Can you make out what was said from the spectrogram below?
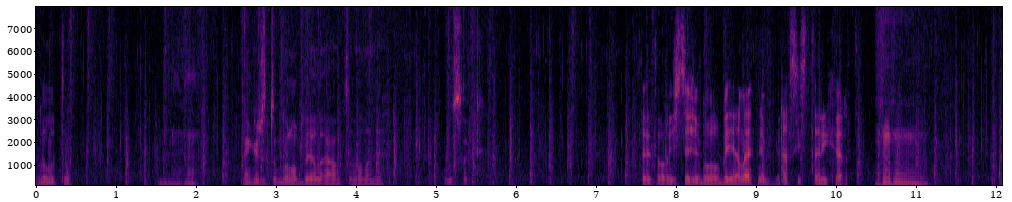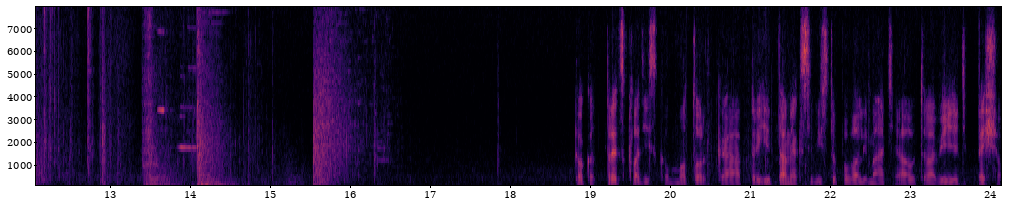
lútu. Mhm. Takže tu bolo biele auto v lede. Kúsok. To je dôležité, že bolo biele. Nebuď rasista, Richard. pred skladiskom, motorka, pri, tam, jak ste vystupovali, máte auto a vy idete pešo.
